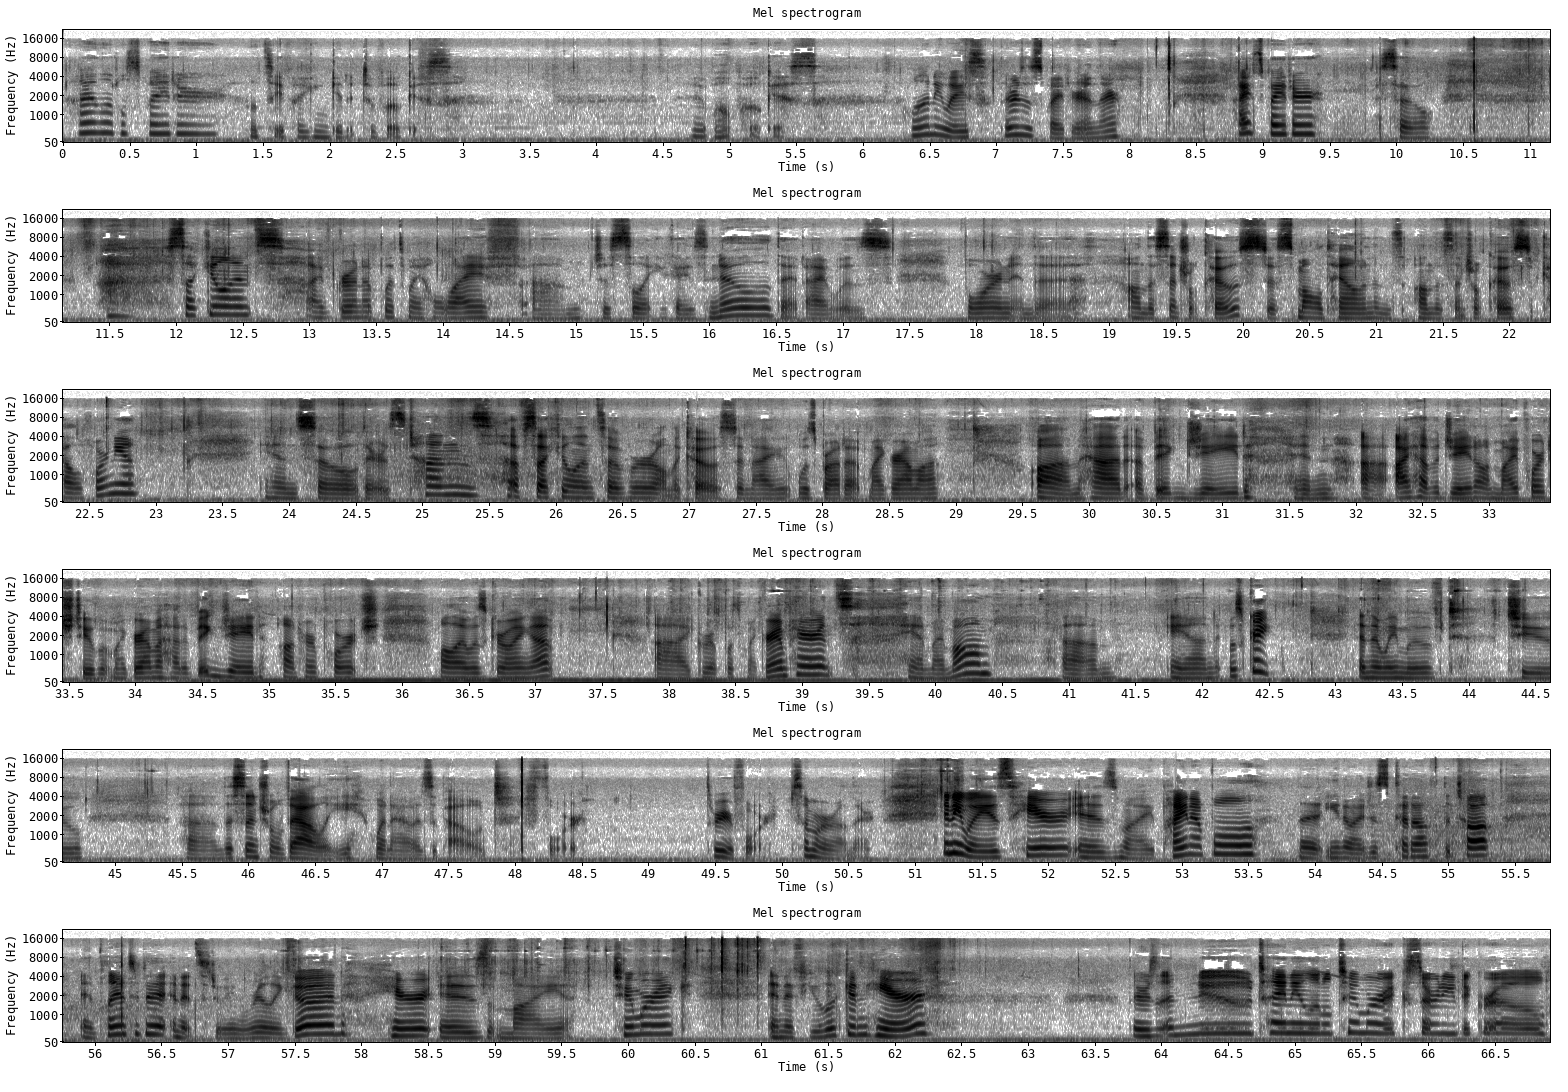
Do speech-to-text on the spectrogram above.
Hi, little spider. Let's see if I can get it to focus. It won't focus. Well, anyways, there's a spider in there. Hi, spider. So, succulents I've grown up with my whole life. Um, just to let you guys know that I was born in the on the Central Coast, a small town on the Central Coast of California. And so there's tons of succulents over on the coast, and I was brought up. My grandma um, had a big jade, and uh, I have a jade on my porch too, but my grandma had a big jade on her porch while I was growing up. Uh, I grew up with my grandparents and my mom, um, and it was great. And then we moved to uh, the Central Valley when I was about four three or four, somewhere around there. Anyways, here is my pineapple that, you know, I just cut off the top and planted it and it's doing really good. Here is my turmeric. And if you look in here, there's a new tiny little turmeric starting to grow.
